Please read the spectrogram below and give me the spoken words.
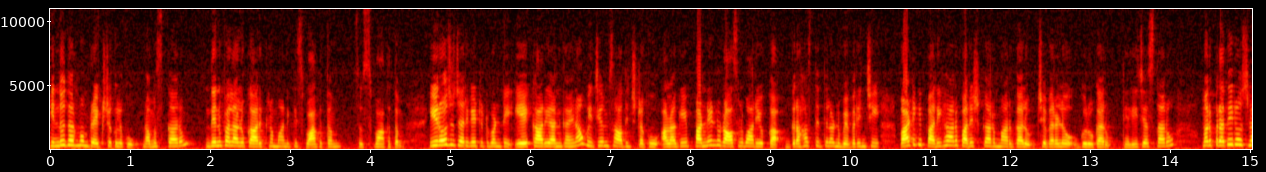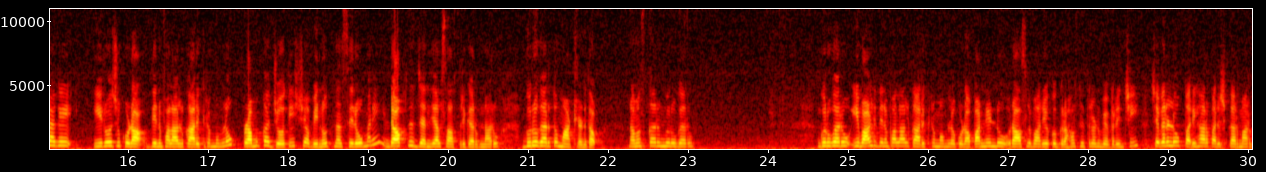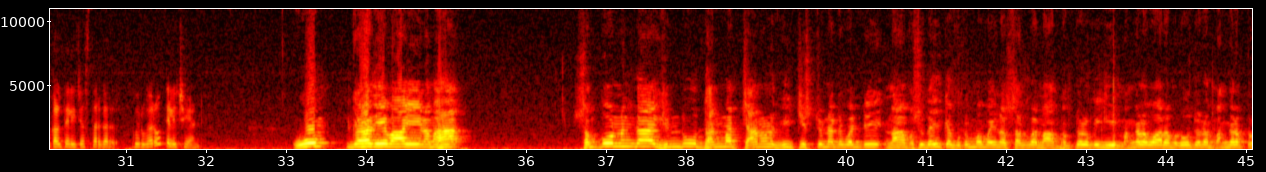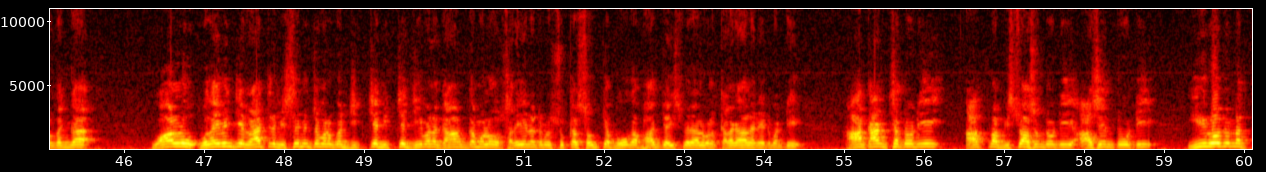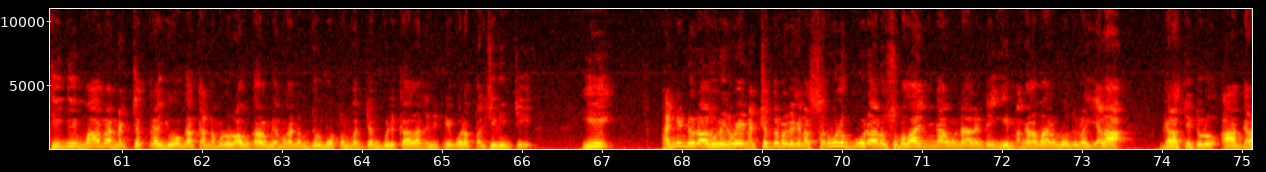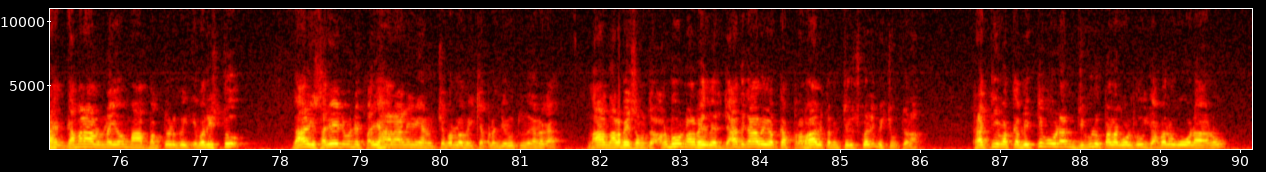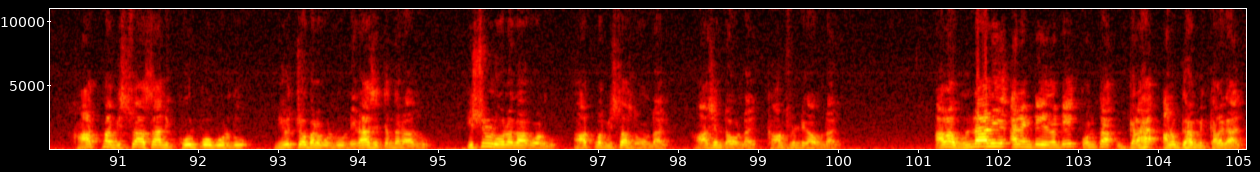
హిందూ ధర్మం ప్రేక్షకులకు నమస్కారం. దినఫలాలు కార్యక్రమానికి స్వాగతం సుస్వాగతం. ఈ రోజు జరిగేటటువంటి ఏ కార్యానికైనా విజయం సాధించటకు అలాగే పన్నెండు రాసుల వారి యొక్క గ్రహస్థితులను వివరించి వాటికి పరిహార పరిష్కార మార్గాలు చివరలో గురుగారు తెలియజేస్తారు. మరి ప్రతిరోజులాగే ఈ రోజు కూడా దినఫలాలు కార్యక్రమంలో ప్రముఖ జ్యోతిష్య వినూత్న శిరోమణి డాక్టర్ జంధ్యాల శాస్త్రి గారు ఉన్నారు. గురుగారితో మాట్లాడదాం. నమస్కారం గురుగారు. గురుగారు ఇవాళ దినఫలాల కార్యక్రమంలో కూడా పన్నెండు రాసుల వారి యొక్క గ్రహస్థితులను వివరించి చివరిలో పరిహార పరిష్కార మార్గాలు తెలియజేస్తారు గారు. గురుగారు తెలియచేయండి. ఓం గ్రహదేవాయ నమ. సంపూర్ణంగా హిందూ ధర్మ ఛానల్ వీక్షిస్తున్నటువంటి నా వసుదైక కుటుంబమైన సర్వ నా భక్తులకు ఈ మంగళవారం రోజున మంగళప్రదంగా వాళ్ళు ఉదయించి రాత్రి విశ్రమించే వరకు నిత్య నిత్య జీవన మార్గములో సరైనటువంటి సుఖ సౌఖ్య భోగ భాగ్య ఐశ్వర్యాలు వాళ్ళు కలగాలనేటువంటి ఆకాంక్షతోటి ఆత్మవిశ్వాసంతో ఆశయంతో ఈ రోజున్న తిథి వార నక్షత్ర యోగ కన్నములు రావుకాలం యమగండం దుర్ముహూర్తం వర్జం గులికాలన్నింటినీ కూడా పరిశీలించి ఈ పన్నెండు రాజులు ఇరవై నక్షత్రం కలిగిన సరువులకు కూడా శుభదాయకంగా ఉండాలంటే ఈ మంగళవారం రోజున ఎలా గ్రహస్థితులు ఆ గ్రహ గమనాలు ఉన్నాయో మా భక్తులకు వివరిస్తూ దానికి సరైనటువంటి పరిహారాన్ని నేను చివరిలో మీకు చెప్పడం జరుగుతుంది కనుక నా నలభై సంవత్సరాల అనుభవం నలభై వేల జాతకాల యొక్క ప్రభావితం తెలుసుకొని మీకు చెబుతున్నాను. ప్రతి ఒక్క వ్యక్తి కూడా దిగులు పడకూడదు ఎవరు కూడాను ఆత్మవిశ్వాసాన్ని కోల్పోకూడదు నిరుచ్చోబడకూడదు నిరాశ చెందరాదు ఇసులు కాకూడదు ఆత్మవిశ్వాసం ఉండాలి ఆశంతో ఉండాలి కాన్ఫిడెంట్గా ఉండాలి. అలా ఉండాలి అని అంటే ఏంటంటే కొంత గ్రహ అనుగ్రహం మీకు కలగాలి.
